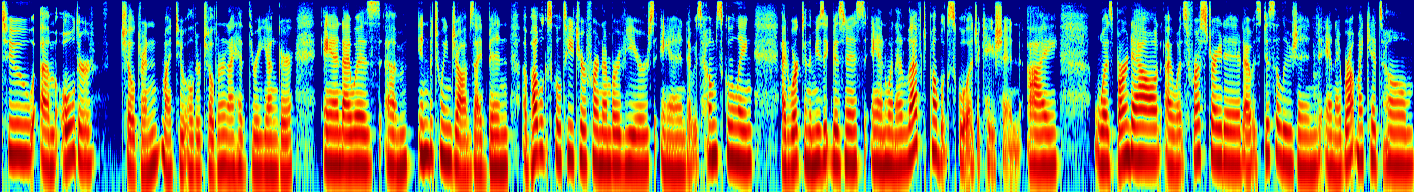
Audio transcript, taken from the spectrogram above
two um, older children, my two older children. I had three younger. And I was um, in between jobs. I'd been a public school teacher for a number of years and I was homeschooling. I'd worked in the music business. And when I left public school education, I was burned out. I was frustrated. I was disillusioned. And I brought my kids home.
